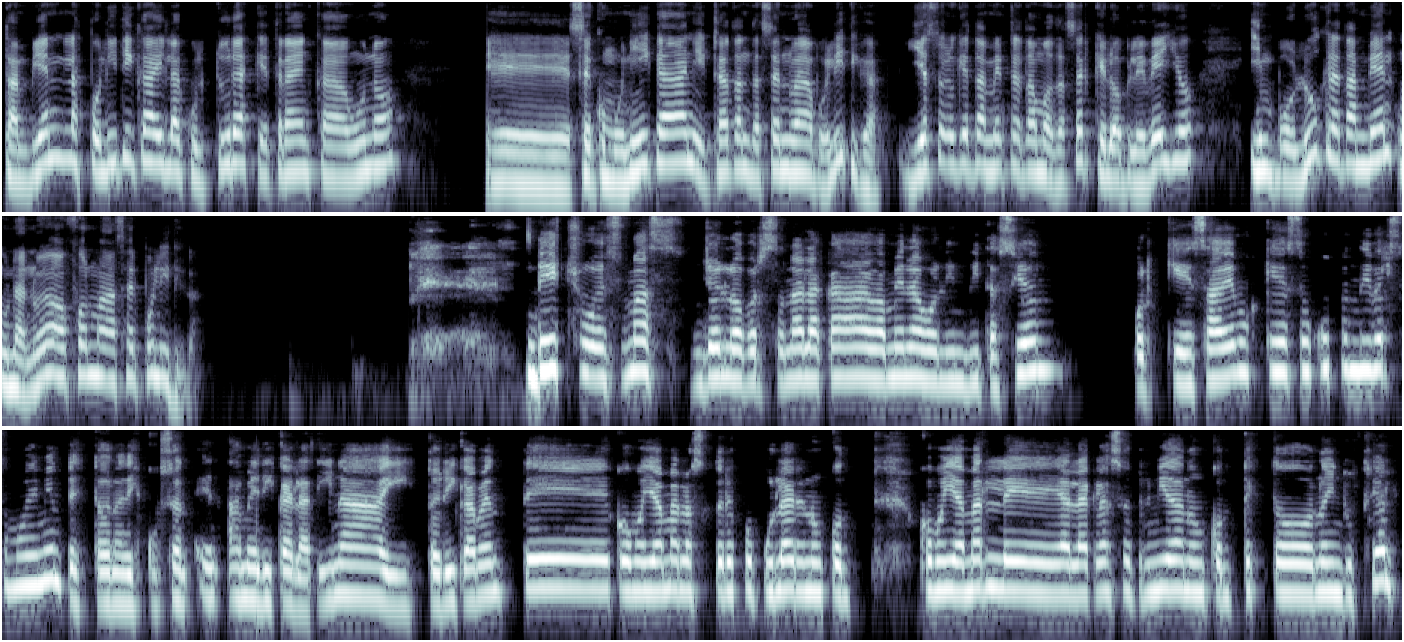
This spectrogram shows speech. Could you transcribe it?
también las políticas y las culturas que traen cada uno eh, se comunican y tratan de hacer nueva política. Y eso es lo que también tratamos de hacer, que lo plebeyo involucra también una nueva forma de hacer política. De hecho, es más, yo en lo personal acá también hago la invitación, porque sabemos que se ocupan diversos movimientos. Está una discusión en América Latina históricamente, cómo llamar a los sectores populares, en un cómo llamarle a la clase oprimida en un contexto no industrial,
